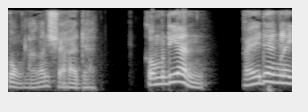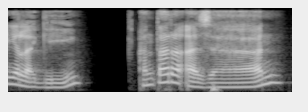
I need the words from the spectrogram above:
pengulangan syahadat. Kemudian, faedah yang lainnya lagi, antara azan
